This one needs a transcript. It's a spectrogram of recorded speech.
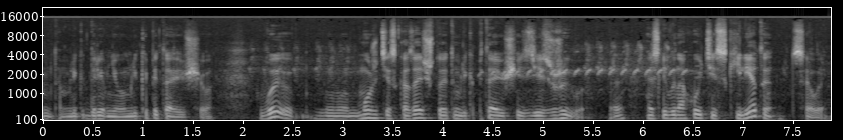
там, древнего млекопитающего, вы можете сказать, что это млекопитающее здесь жило. Да? Если вы находите скелеты целые,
